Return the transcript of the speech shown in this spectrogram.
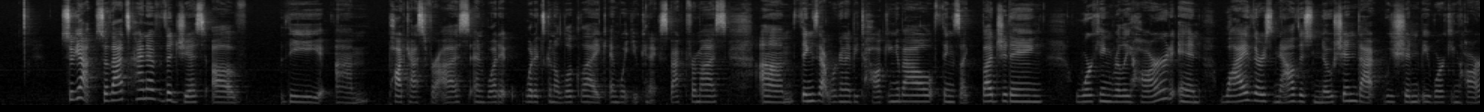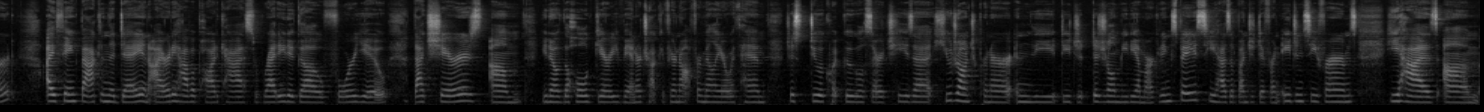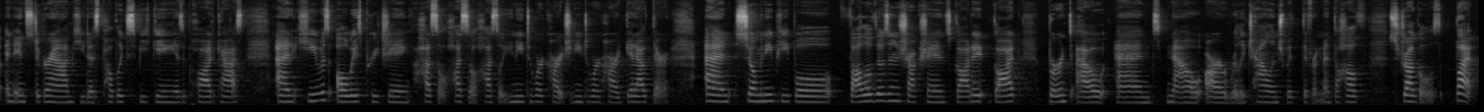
so, yeah, so that's kind of the gist of the um, podcast for us and what it what it's going to look like and what you can expect from us. Um, things that we're going to be talking about, things like budgeting, working really hard and why there's now this notion that we shouldn't be working hard. I think back in the day, and I already have a podcast ready to go for you that shares, um, you know, the whole Gary Vaynerchuk. If you're not familiar with him, just do a quick Google search. He's a huge entrepreneur in the digital media marketing space. He has a bunch of different agency firms. He has um, an Instagram. He does public speaking. He has a podcast, and he was always preaching hustle, hustle, hustle you need to work hard. You need to work hard. Get out there. And so many people followed those instructions, got it, got burnt out, and now are really challenged with different mental health struggles. But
